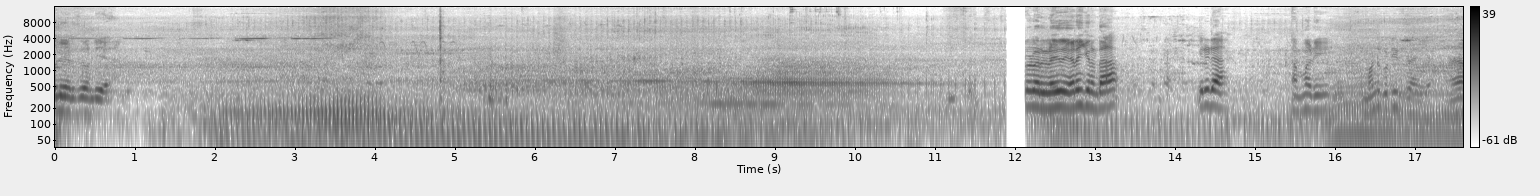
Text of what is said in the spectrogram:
அப்படியே எடுத்து வண்டியை. இறங்கிறேன்டா இருடா. அம்மாடி மண்ணு கொட்டிருக்காங்க ஆ.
